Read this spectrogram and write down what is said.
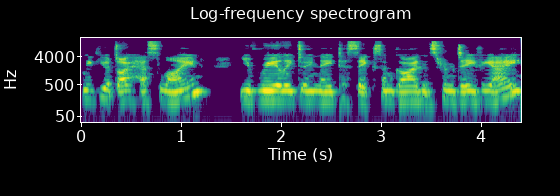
with your DHOAS loan, you really do need to seek some guidance from DVA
